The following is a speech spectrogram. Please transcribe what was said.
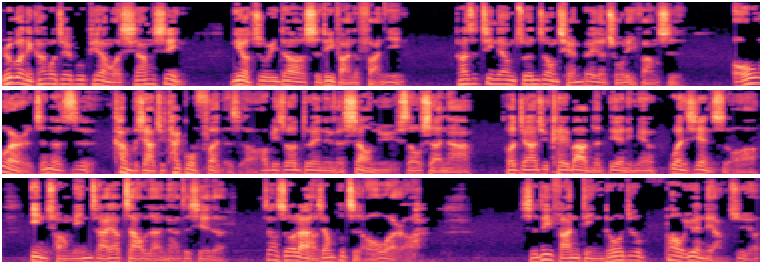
如果你看过这部片，我相信你有注意到史蒂凡的反应，他是尽量尊重前辈的处理方式，偶尔真的是看不下去，太过分的时候，好比说对那个少女搜身啊。或者要去 K-pop 的店里面问线索啊，硬闯民宅要找人啊这些的，这样说来好像不止偶尔啊。史蒂凡顶多就抱怨两句，而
